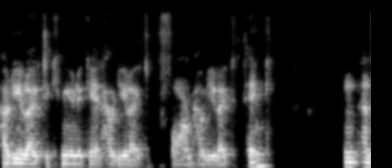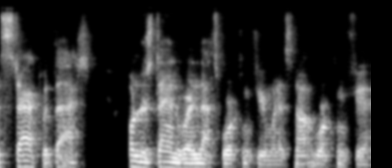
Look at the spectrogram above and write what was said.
How do you like to communicate? How do you like to perform? How do you like to think? And, and start with that. Understand when that's working for you, when it's not working for you.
